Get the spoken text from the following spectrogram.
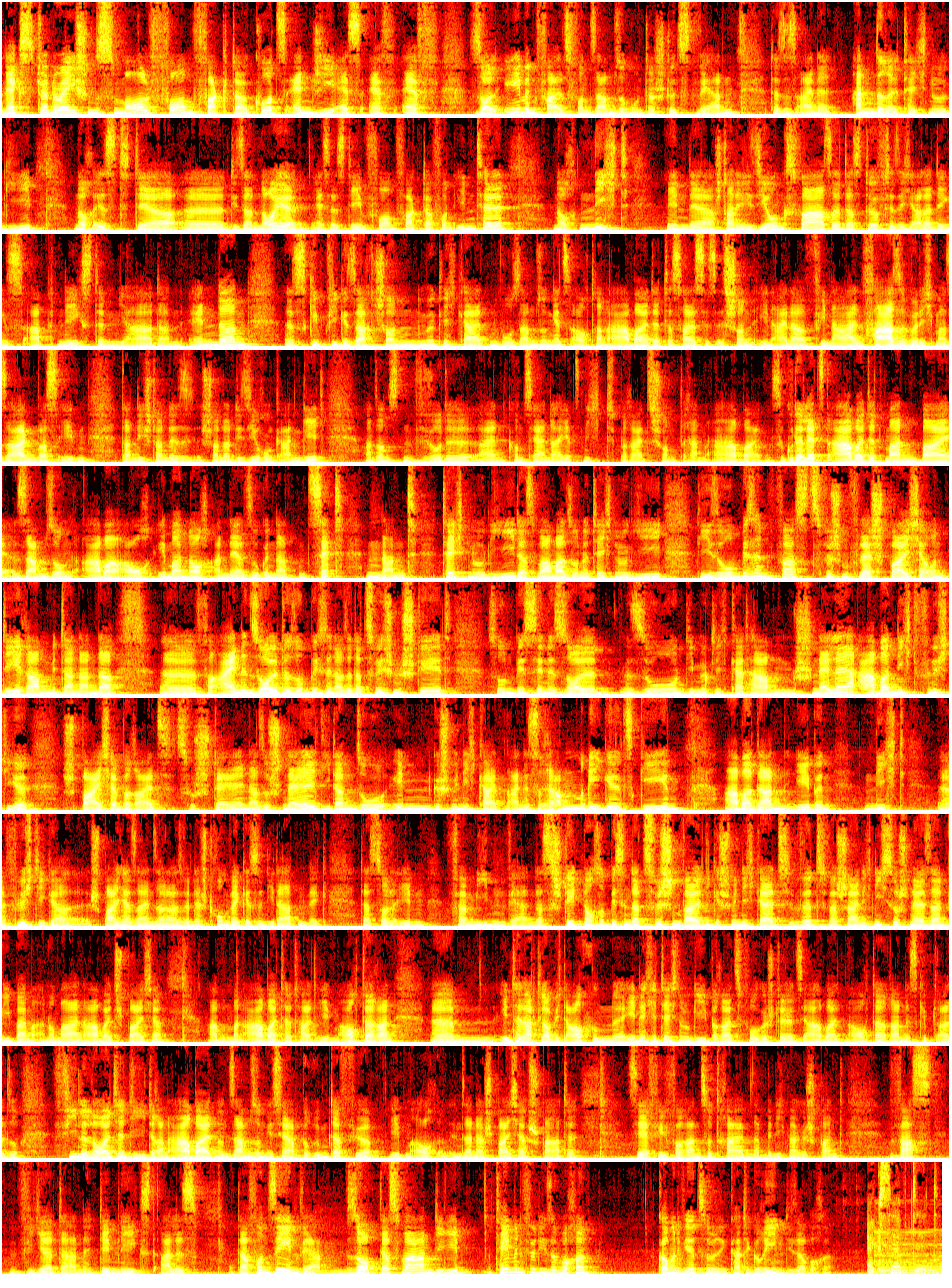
Next Generation Small Form Factor, kurz NGSFF, soll ebenfalls von Samsung unterstützt werden. Das ist eine andere Technologie. Noch ist der, äh, dieser neue SSD-Formfaktor von Intel noch nicht in der Standardisierungsphase. Das dürfte sich allerdings ab nächstem Jahr dann ändern. Es gibt, wie gesagt, schon Möglichkeiten, wo Samsung jetzt auch dran arbeitet. Das heißt, es ist schon in einer finalen Phase, würde ich mal sagen, was eben dann die Standardisierung angeht. Ansonsten würde ein Konzern da jetzt nicht bereits schon dran arbeiten. Zu guter Letzt arbeitet man bei Samsung aber auch immer noch an der sogenannten Z-NAND-Technologie. Das war mal so eine Technologie, die so ein bisschen was zwischen Flash-Speicher und DRAM miteinander äh, vereinen sollte, so ein bisschen, also dazwischen steht so ein bisschen. Es soll so die Möglichkeit haben, schnelle, aber nicht flüchtige Speicher bereitzustellen. Also schnell, die dann so in Geschwindigkeiten eines RAM-Riegels gehen, aber dann eben nicht äh, flüchtiger Speicher sein soll, also wenn der Strom weg ist, sind die Daten weg. Das soll eben vermieden werden. Das steht noch so ein bisschen dazwischen, weil die Geschwindigkeit wird wahrscheinlich nicht so schnell sein wie beim normalen Arbeitsspeicher, aber man arbeitet halt eben auch daran. Ähm, Intel hat, glaube ich, auch eine ähnliche Technologie bereits vorgestellt. Sie arbeiten auch daran. Es gibt also viele Leute, die daran arbeiten und Samsung ist ja berühmt dafür, eben auch in seiner Speichersparte sehr viel voranzutreiben. Da bin ich mal gespannt, was wir dann demnächst alles davon sehen werden. So, das waren die Themen für diese Woche. Kommen wir zu den Kategorien dieser Woche. Accepted.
